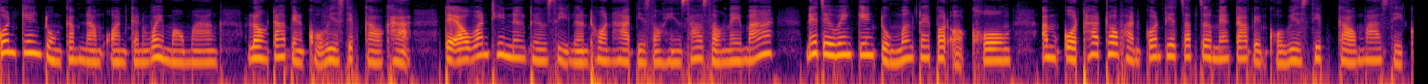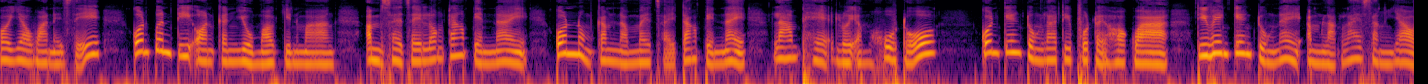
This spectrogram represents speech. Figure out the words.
ก้นเก้งตรงกำนำอ่อนกันไว้เมามางลองตั้งเป็นโควิด19ค่ะ แต่เอาวันที่1ถึง4เดือนธันวาคมปี2022ในมาในเจอเว้งเก้งตุงเมืองใต้ปอดออกโคงอำกดท่าทบหันก้นที่จับเจอแมงตั้งเป็นโควิด19มาเสก็ยาวาในเสก้นเปิ้นตีอ่อนกันอยู่เมากินมางอำใส่ใจลองตั้งเป็นในก้นหนุ่มกำนำไม่ใจตั้งเป็นในลามแผะลอยอำโหโต ก้นเก้งตรงลาที่พุทธอยฮอกว่าที่เว้งเก้งตรงในอำหลักไล่สังยาว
